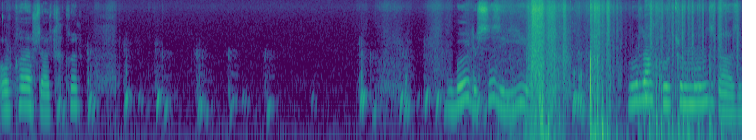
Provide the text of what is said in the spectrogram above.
Arkadaşlar çukur. Böyle sizi yiyor. Buradan kurtulmanız lazım.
